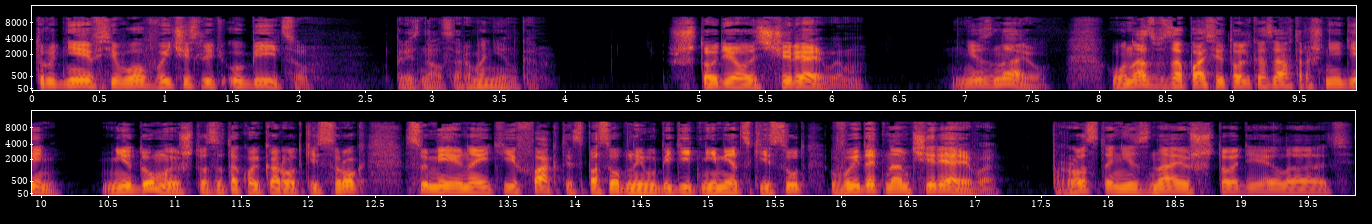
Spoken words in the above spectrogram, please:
труднее всего вычислить убийцу, признался Романенко. Что делать с Черяевым? Не знаю. У нас в запасе только завтрашний день. Не думаю, что за такой короткий срок сумею найти факты, способные убедить немецкий суд выдать нам Черяева. Просто не знаю, что делать.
